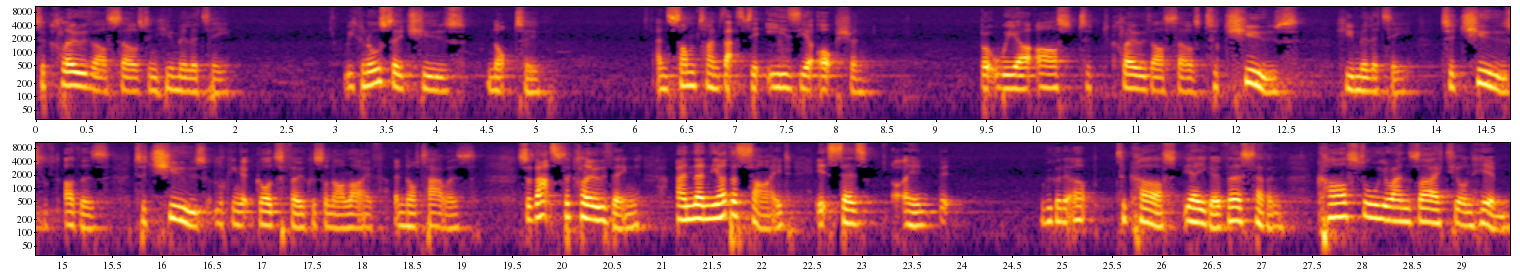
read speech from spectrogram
to clothe ourselves in humility. We can also choose not to. And sometimes that's the easier option. But we are asked to clothe ourselves, to choose humility, to choose others, to choose looking at God's focus on our life and not ours. So that's the clothing. And then the other side, it says, uh, in, have we got it up? To cast. There you go, verse 7. Cast all your anxiety on him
